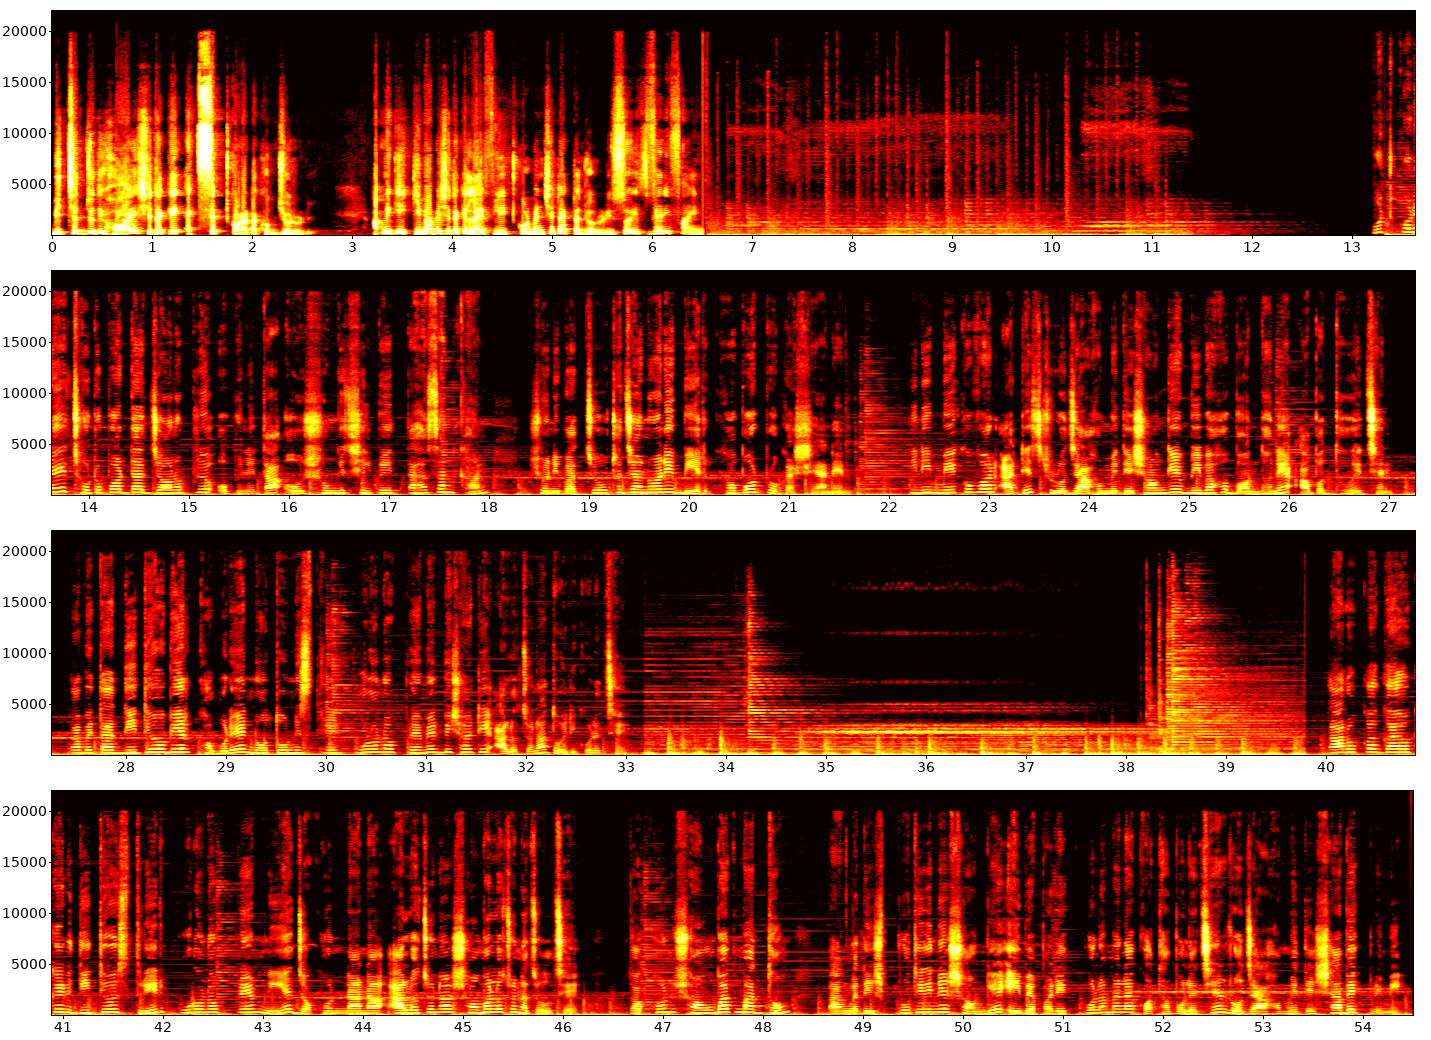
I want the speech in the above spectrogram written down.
বিচ্ছেদ যদি হয়, সেটাকে অ্যাকসেপ্ট করাটা খুব জরুরি। আপনি কি কীভাবে সেটাকে লাইফ লিড করবেন, সেটা একটা জরুরি। সো ইটস ভেরি ফাইন হুট করে ছোট পর্দার জনপ্রিয় অভিনেতা ও সংগীত শিল্পী তাহসান খান শনিবার চৌঠা জানুয়ারি বিয়ের খবর প্রকাশ্যে আনেন। তিনি মেকওভার আর্টিস্ট রোজা আহমেদের সঙ্গে বিবাহ বন্ধনে আবদ্ধ হয়েছেন। তবে তার দ্বিতীয় বিয়ের খবরে নতুন স্ত্রীর পুরনো প্রেমের বিষয়টি আলোচনা তৈরি করেছে। তারকা গায়কের দ্বিতীয় স্ত্রীর পুরনো প্রেম নিয়ে যখন নানা আলোচনার সমালোচনা চলছে, তখন সংবাদ মাধ্যম বাংলাদেশ প্রতিদিনের সঙ্গে এই ব্যাপারে খোলামেলা কথা বলেছেন রোজা আহমেদের সাবেক প্রেমিক।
